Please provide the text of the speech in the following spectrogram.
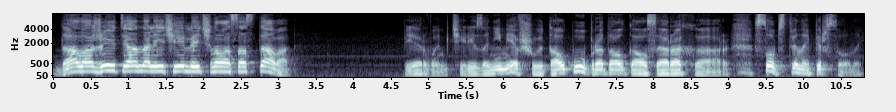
Доложите о наличии личного состава. Первым через онемевшую толпу протолкался Рахар собственной персоной.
